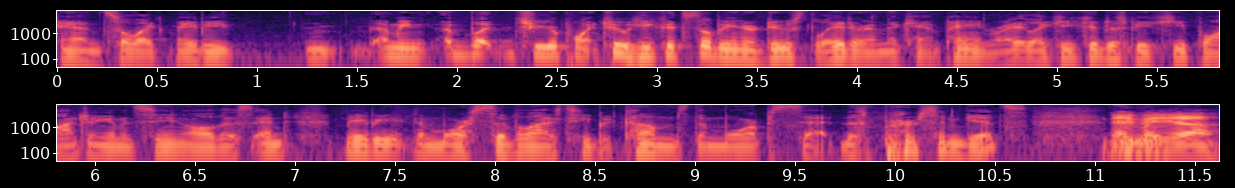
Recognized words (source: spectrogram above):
and so like maybe. I mean, but to your point too, he could still be introduced later in the campaign, right? Like he could just be keep watching him and seeing all this, and maybe the more civilized he becomes, the more upset this person gets. Maybe like, yeah.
